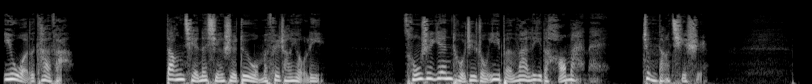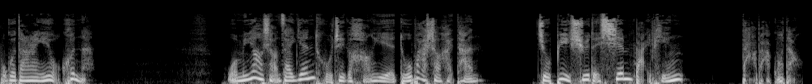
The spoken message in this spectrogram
以我的看法，当前的形势对我们非常有利，从事烟土这种一本万利的好买卖，正当其时。不过，当然也有困难。”我们要想在烟土这个行业独霸上海滩，就必须得先摆平大八股党。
